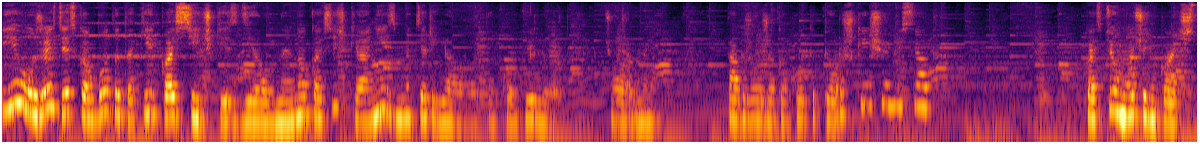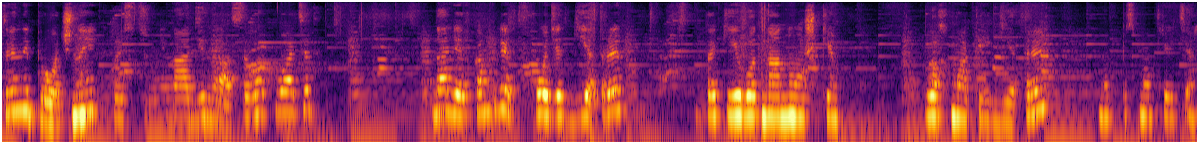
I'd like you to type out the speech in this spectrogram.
И уже здесь как будто такие косички сделаны. Но косички, они из материала, такой велюр черный. Также уже какой-то перышки еще висят. Костюм очень качественный, прочный, то есть не на один раз его хватит. Далее в комплект входят гетры, такие вот на ножки, лохматые гетры. Вот посмотрите.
